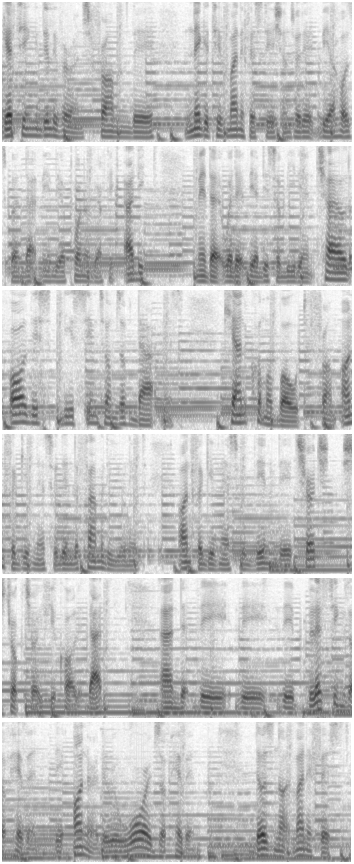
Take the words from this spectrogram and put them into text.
getting deliverance from the negative manifestations, whether it be a husband that may be a pornographic addict, may that whether it be a disobedient child, all this these symptoms of darkness can come about from unforgiveness within the family unit, unforgiveness within the church structure, if you call it that, and the the the blessings of heaven, the honor, the rewards of heaven does not manifest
